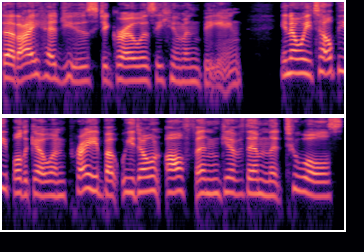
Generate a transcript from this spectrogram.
that I had used to grow as a human being. You know, we tell people to go and pray, but we don't often give them the tools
